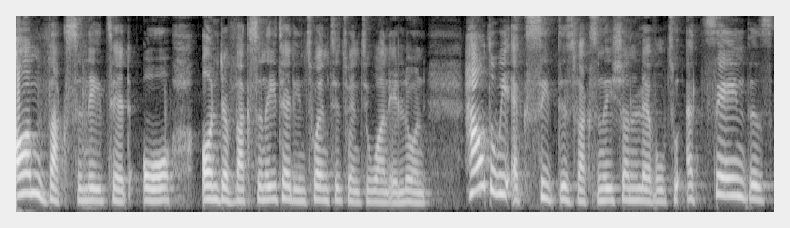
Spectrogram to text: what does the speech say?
unvaccinated or under-vaccinated in 2021 alone. How do we exceed this vaccination level to attain this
